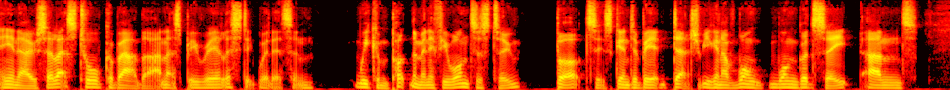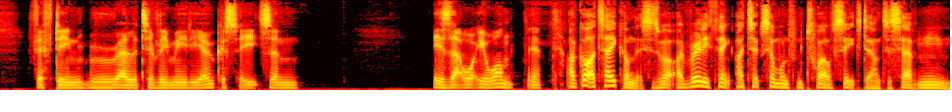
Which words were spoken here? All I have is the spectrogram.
You know, so let's talk about that and let's be realistic with it. And we can put them in if you want us to, but it's going to be at detriment. You can have one one good seat and 15 relatively mediocre seats and is that what you want Yeah. I've got a take on this as well. I really think I took someone from 12 seats down to seven, hmm.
